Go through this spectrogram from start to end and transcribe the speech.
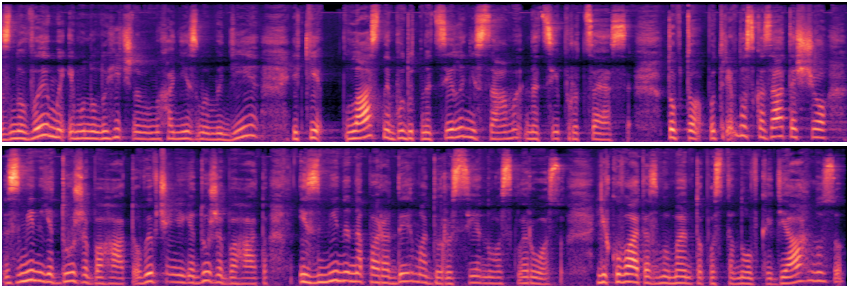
з новими імунологічними механізмами дії, які власне будуть націлені саме на ці процеси. Тобто потрібно сказати, що змін є дуже багато, вивчення є дуже багато, і змінена парадигма до розсіяного склерозу. Лікувати з моменту постановки діагнозу,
